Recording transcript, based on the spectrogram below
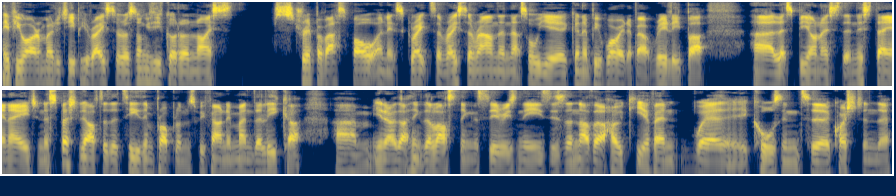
if you are a MotoGP racer, as long as you've got a nice strip of asphalt and it's great to race around, then that's all you're going to be worried about, really. But uh, let's be honest, in this day and age, and especially after the teething problems we found in Mandalika, um, you know, I think the last thing the series needs is another hokey event where it calls into question the,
